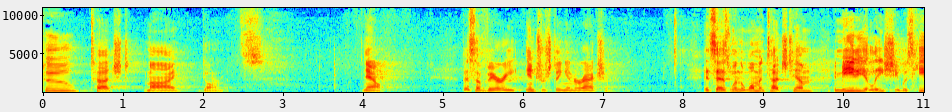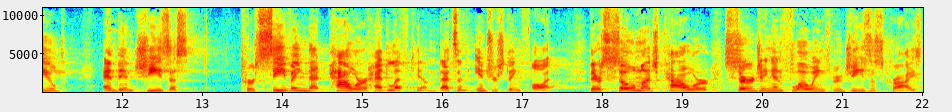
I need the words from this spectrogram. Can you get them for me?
Who touched my garments? Now, this is a very interesting interaction. It says, When the woman touched him, immediately she was healed. And then Jesus, perceiving that power had left him. That's an interesting thought there's so much power surging and flowing through Jesus Christ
